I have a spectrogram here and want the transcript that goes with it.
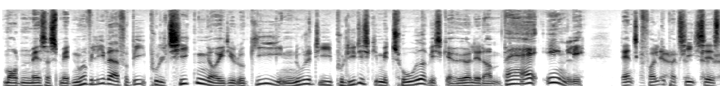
Morten Messerschmidt, nu har vi lige været forbi politikken og ideologien. Nu er det de politiske metoder, vi skal høre lidt om. Hvad er egentlig Dansk Folkepartis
